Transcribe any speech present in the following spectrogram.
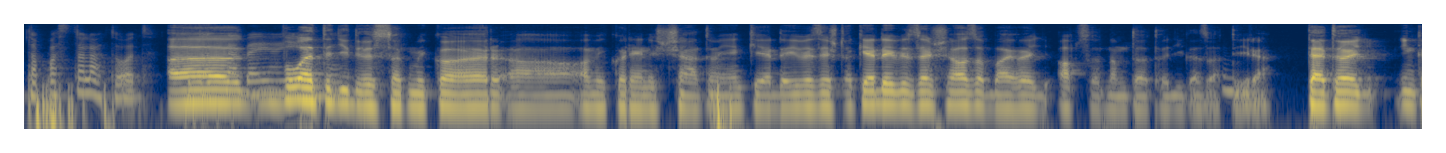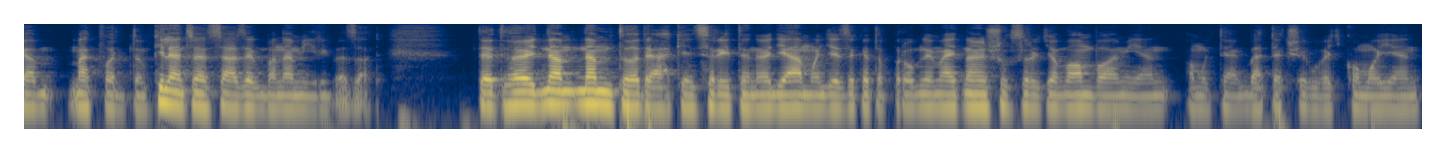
tapasztalatod? Uh, volt egy időszak, mikor, a, amikor én is csináltam ilyen kérdőívezést. A kérdőívezéssel az a baj, hogy abszolút nem tudod, hogy igazat ír Tehát, hogy inkább megfordítom, 90%-ban nem ír igazat. Tehát, hogy nem, nem tudod rákényszeríteni, hogy elmondja ezeket a problémáit. Nagyon sokszor, hogyha van valamilyen amúgy tényleg betegség, vagy komoly ilyen,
